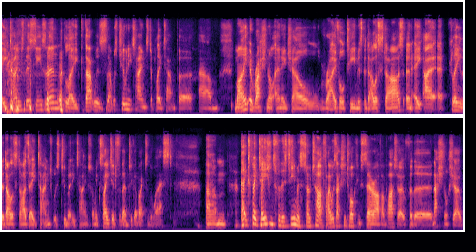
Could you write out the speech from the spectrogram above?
eight times this season. like that was that was too many times to play Tampa. Um, my irrational NHL rival team is the Dallas Stars, and eight, I, uh, playing the Dallas Stars eight times was too many times. So I'm excited for them to go back to the West. Um, expectations for this team is so tough. I was actually talking to Sarah Avampato for the national show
